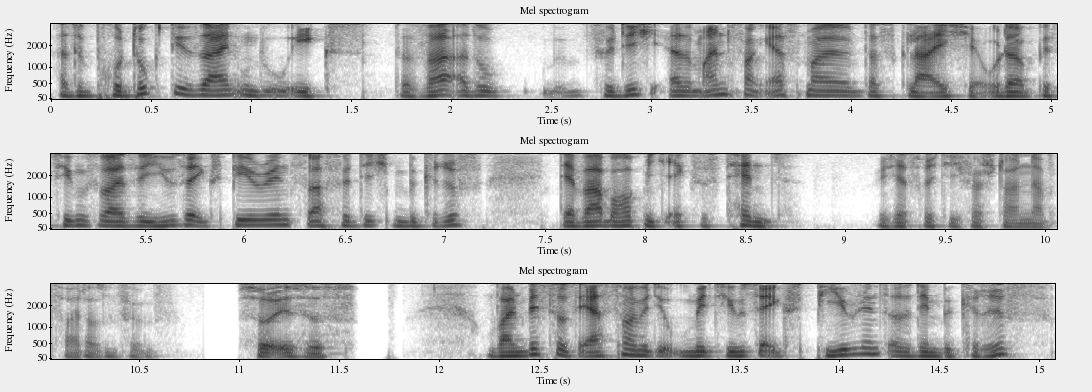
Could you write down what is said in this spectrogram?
Also Produktdesign und UX, das war also für dich also am Anfang erstmal das Gleiche oder beziehungsweise User Experience war für dich ein Begriff, der war überhaupt nicht existent, wenn ich das richtig verstanden habe, 2005. So ist es. Und wann bist du das erste Mal mit, mit User Experience, also dem Begriff,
